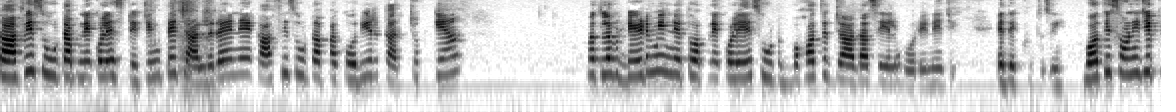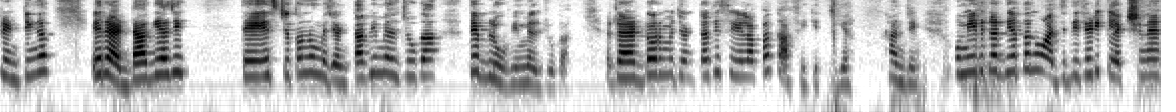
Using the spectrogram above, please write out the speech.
ਕਾਫੀ ਸੂਟ ਆਪਣੇ ਕੋਲੇ ਸਟਿਚਿੰਗ ਤੇ ਚੱਲ ਰਹੇ ਨੇ। ਕਾਫੀ ਸੂਟ ਆਪਾਂ ਕੋਰੀਅਰ ਕਰ ਚੁੱਕੇ ਆ ਮਤਲਬ ਡੇਢ ਮਹੀਨੇ ਤੋਂ ਆਪਣੇ ਕੋਲ ਇਹ ਸੂਟ ਬਹੁਤ ਜ਼ਿਆਦਾ ਸੇਲ ਹੋ ਰਹੇ ਨੇ ਜੀ। ਇਹ ਦੇਖੋ ਤੁਸੀਂ। ਬਹੁਤ ਹੀ ਸੋਹਣੀ ਜੀ ਪ੍ਰਿੰਟਿੰਗ ਇਹ ਰੈੱਡ ਆ ਗਿਆ ਜੀ ਤੇ ਇਸ ਚ ਤੁਹਾਨੂੰ ਮੈਜੈਂਟਾ ਵੀ ਮਿਲ ਜੂਗਾ ਤੇ ਬਲੂ ਵੀ ਮਿਲ ਜੂਗਾ। ਰੈੱਡ ਔਰ ਮੈਜੈਂਟਾ ਦੀ ਸੇਲ ਆਪਾਂ ਕਾਫੀ ਕੀਤੀ ਆ। ਹਾਂਜੀ। ਉਮੀਦ ਕਰਦੀ ਹਾਂ ਤੁਹਾਨੂੰ ਅੱਜ ਦੀ ਜਿਹੜੀ ਕਲੈਕਸ਼ਨ ਹੈ,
